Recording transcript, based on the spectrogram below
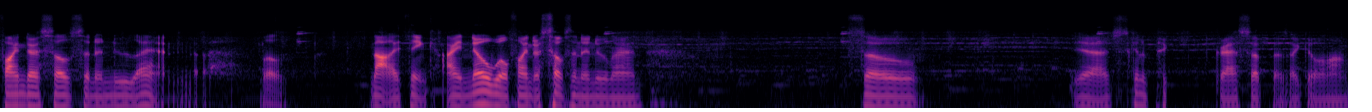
find ourselves in a new land. Well, not I think. I know we'll find ourselves in a new land. So, yeah, just gonna pick grass up as I go along.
